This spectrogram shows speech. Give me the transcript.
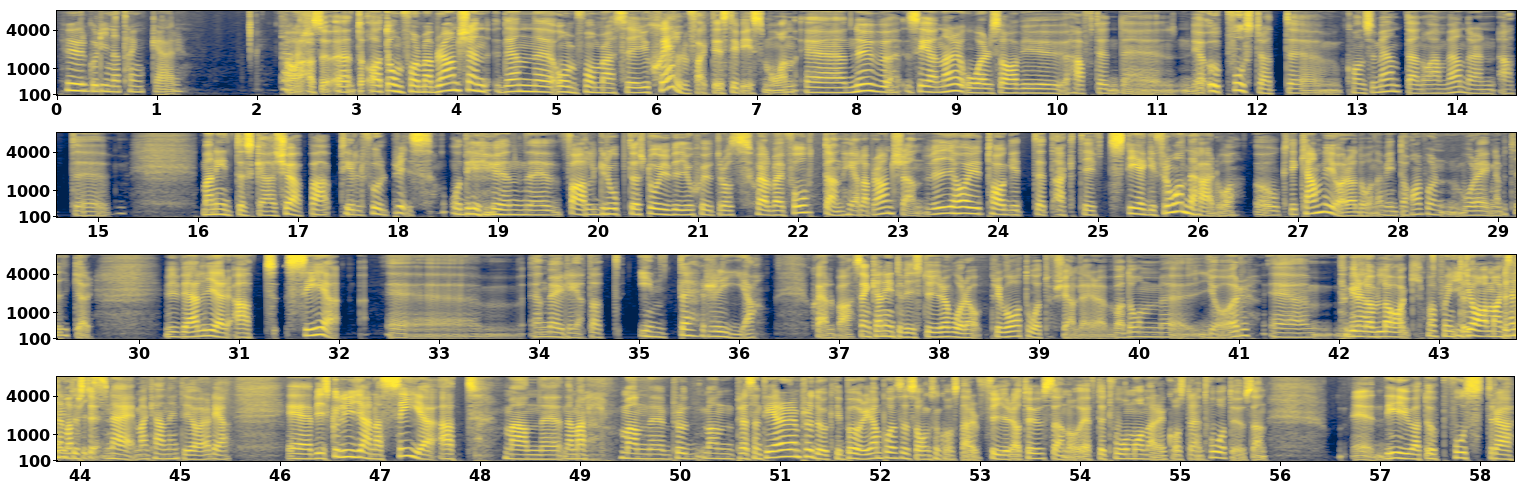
Hur går dina tankar Ja, alltså, att, att, omforma branschen, den eh, omformar sig ju själv faktiskt i viss mån. Eh, nu senare år så har vi ju haft en, eh, vi har uppfostrat eh, konsumenten och användaren att eh, man inte ska köpa till fullpris. Och det är ju en eh, fallgrop, där står ju vi och skjuter oss själva i foten, hela branschen. Vi har ju tagit ett aktivt steg ifrån det här då och det kan vi göra då när vi inte har vår, våra egna butiker. Vi väljer att se en möjlighet att inte rea själva. Sen kan inte vi styra våra privata återförsäljare vad de eh, gör. Eh, På grund av lag? Man får inte ja, man bestämma kan inte pris? Nej, man kan inte göra det. Eh, vi skulle ju gärna se att man, när man, man, man presenterar en produkt i början på en säsong som kostar 4 000 och efter två månader kostar den 2 000. Det är ju att uppfostra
